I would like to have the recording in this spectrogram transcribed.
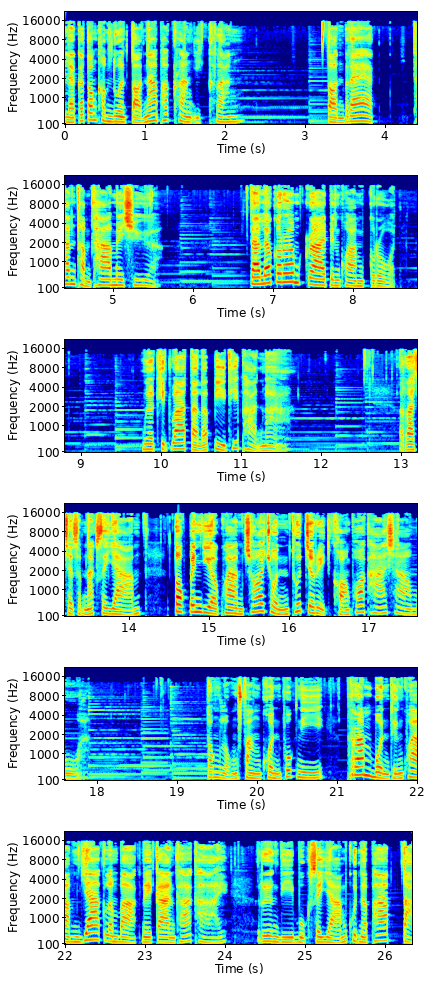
แล้วก็ต้องคำนวณต่อหน้าพักครังอีกครั้ง ตอนแรกท่านทำท่าไม่เชื่อ แต่แล้วก็เริ่มกลายเป็นความโกรธ เมื่อคิดว่าแต่ละปีที่ผ่านมา ราชสำนักสยามตกเป็นเหยื่อความช่อชนทุจริตของพ่อค้าชาวมัว ต้องหลงฟังคนพวกนี้พร่ำบ่นถึงความยากลำบากในการค้าขาย เรื่องดีบุกสยามคุณภาพต่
